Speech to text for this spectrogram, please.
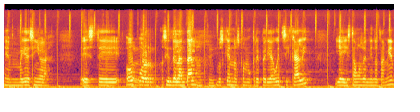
en Valle de Señora. Este, o por sin delantal, Ok. búsquenos como Crepería Huitzicali y ahí estamos vendiendo también.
